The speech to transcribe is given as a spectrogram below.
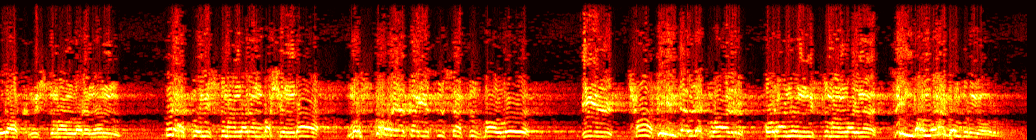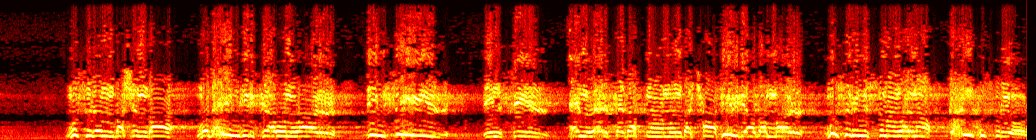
Irak Müslümanlarının, Iraklı Müslümanların başında Moskova'ya kayıtsız şartsız bağlı bir kafir devlet var. Oranın Müslümanlarını zindanlara dolduruyor. Mısır'ın başında modern bir firavun var. Dinsiz, dinsiz Enver Sedat namında kafir bir adam var. Mısır Müslümanlarına kan kusturuyor.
